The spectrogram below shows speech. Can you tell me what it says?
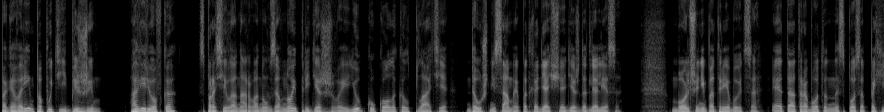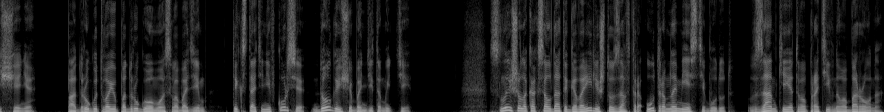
поговорим по пути, бежим. А веревка? — спросила она, рванув за мной, придерживая юбку, колокол, платье. Да уж не самая подходящая одежда для леса. Больше не потребуется. Это отработанный способ похищения. Подругу твою по-другому освободим. Ты, кстати, не в курсе, долго еще бандитам идти? Слышала, как солдаты говорили, что завтра утром на месте будут в замке этого противного барона.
